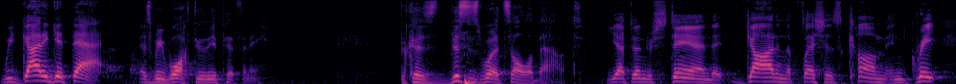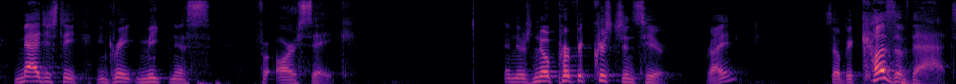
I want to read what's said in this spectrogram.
We got to get that as we walk through the Epiphany because this is what it's all about you have to understand that God in the flesh has come in great majesty and great meekness for our sake. And there's no perfect Christians here, right? So, because of that,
